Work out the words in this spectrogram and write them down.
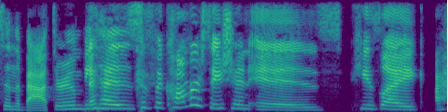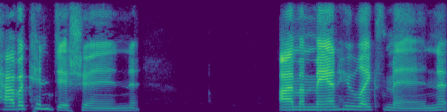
Prince in the bathroom because Because the conversation is he's like, I have a condition. I'm a man who likes men.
